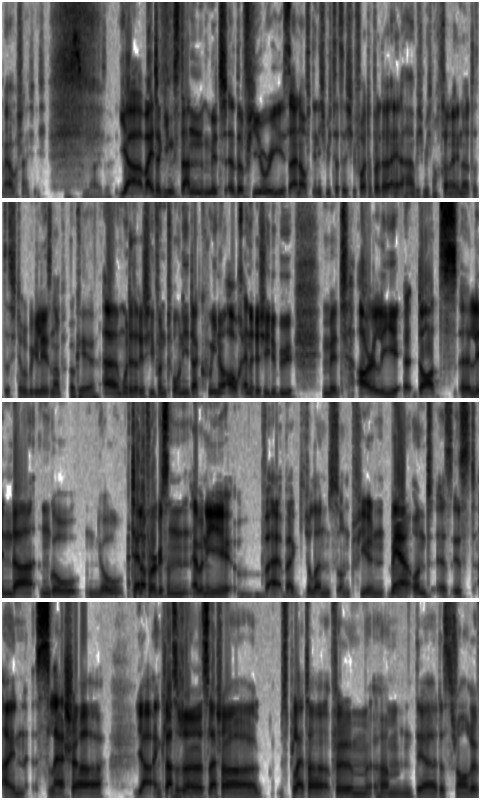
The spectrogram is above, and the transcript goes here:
ja, ja wahrscheinlich nicht. Das ist leise. Ja, weiter ging es dann mit The Fury, ist einer, auf den ich mich tatsächlich gefreut habe, weil da äh, habe ich mich noch dran erinnert, dass, dass ich darüber gelesen habe. Okay. Ähm, unter der Regie von Tony D'Aquino, auch ein Regiedebüt mit Arlie Dodds, äh, Linda Ngo, Ngo, Taylor Ferguson, Ebony Vigilance und vielen mehr. Und es ist ein Slasher, ja, ein klassischer Slasher Splatter-Film, ähm, der das Genre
